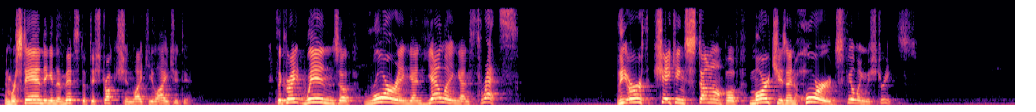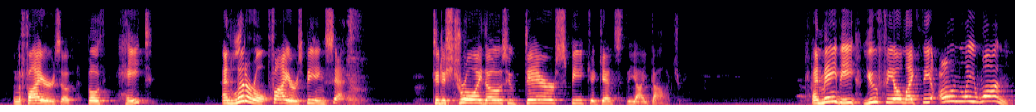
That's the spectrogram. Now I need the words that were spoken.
And we're standing in the midst of destruction like Elijah did. The great winds of roaring and yelling and threats. The earth shaking stomp of marches and hordes filling the streets. And the fires of both hate and literal fires being set to destroy those who dare speak against the idolatry. And maybe you feel like the only one,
